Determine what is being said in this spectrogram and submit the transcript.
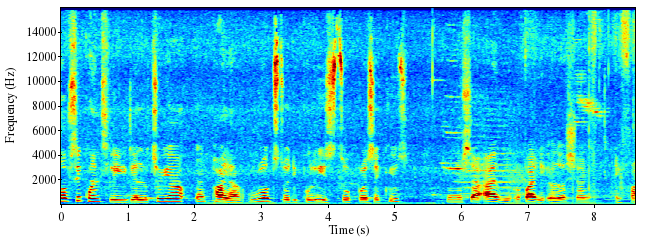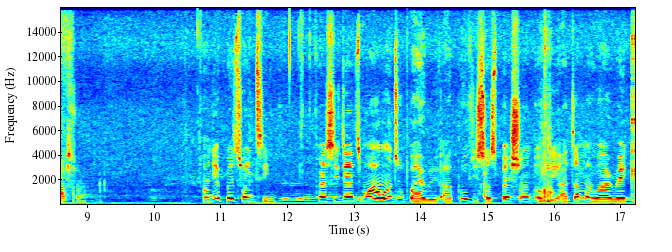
Subsequently, the electoral umpire wrote to the police to prosecute Yunusa Ari over the election infraction. On April 20, President Muhammadu Buhari approved the suspension of the Adamawa REC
